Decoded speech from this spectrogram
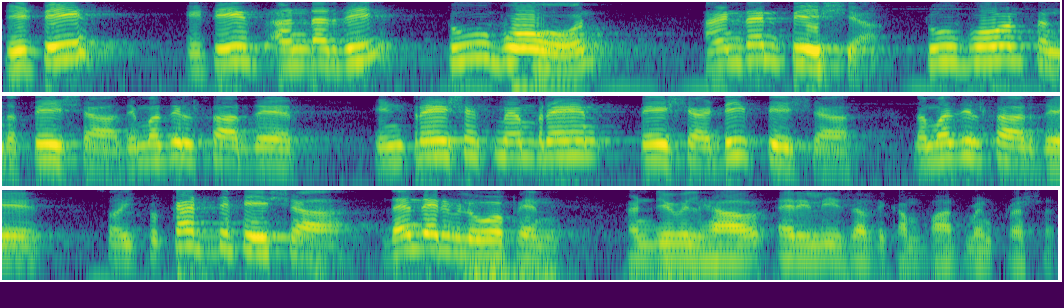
it is, it is under the two bones and then fascia. Two bones and the fascia, the muscles are there. Interosseous membrane, fascia, deep fascia, the muscles are there. So if you cut the fascia, then they will open and you will have a release of the compartment pressure.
